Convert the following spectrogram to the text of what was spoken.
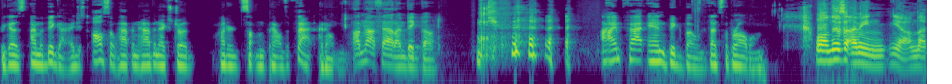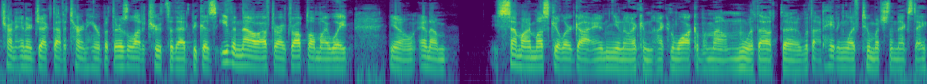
because I'm a big guy. I just also happen to have an extra hundred something pounds of fat. I don't. I'm not fat. I'm big boned. I'm fat and big boned. That's the problem. Well, and there's, I mean, you know, I'm not trying to interject out of turn here, but there's a lot of truth to that because even now, after I've dropped all my weight, you know, and I'm a semi-muscular guy, and you know, I can I can walk up a mountain without uh, without hating life too much the next day.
